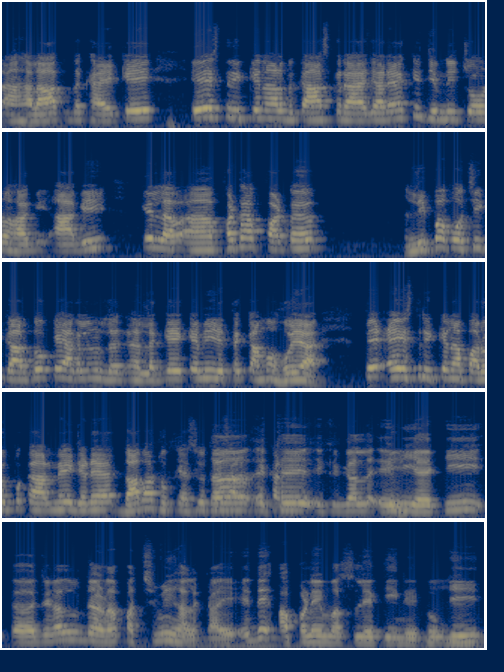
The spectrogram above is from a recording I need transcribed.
ਹਾਲਾਤ ਦਿਖਾਏ ਕਿ ਇਸ ਤਰੀਕੇ ਨਾਲ ਵਿਕਾਸ ਕਰਾਇਆ ਜਾ ਰਿਹਾ ਕਿ ਜਿਮਨੀ ਚੋਣ ਆ ਗਈ ਆ ਗਈ ਕਿ ਲ- ਫਟਾਫਟ ਲਿਪਾ ਪੋਚੀ ਕਰ ਦੋ ਕਿ ਅਗਲੇ ਨੂੰ ਲੱਗ- ਕਿ ਵੀ ਇੱਥੇ ਕੰਮ ਹੋਇਆ ਤੇ ਇਸ ਤਰੀਕੇ ਨਾਲ ਪਰਉਪਕਾਰ ਨੇ ਜਿਹੜਾ ਦਾਵਾ ਠੋਕਿਆ ਸੀ ਉੱਥੇ ਤਾਂ ਇੱਥੇ ਇੱਕ ਗੱਲ ਇਹ ਵੀ ਹੈ ਕਿ ਜਿਹੜਾ ਲੁਧਿਆਣਾ ਪੱਛਮੀ ਹਲਕਾ ਏ ਇਹਦੇ ਆਪਣੇ ਮਸਲੇ ਕੀ ਨੇ? ਕਿਉਂਕਿ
